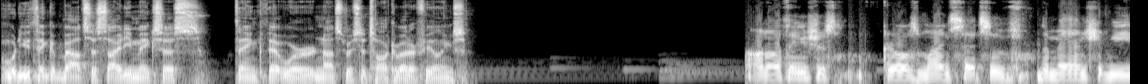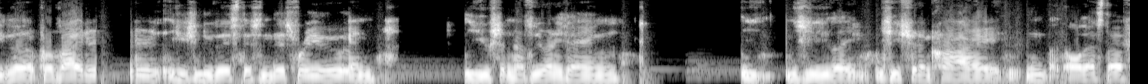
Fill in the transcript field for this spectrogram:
What do you think about society makes us think that we're not supposed to talk about our feelings? I don't know. I think it's just girls' mindsets of the man should be the provider. He should do this, this, and this for you, and you shouldn't have to do anything. He like he shouldn't cry, all that stuff.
